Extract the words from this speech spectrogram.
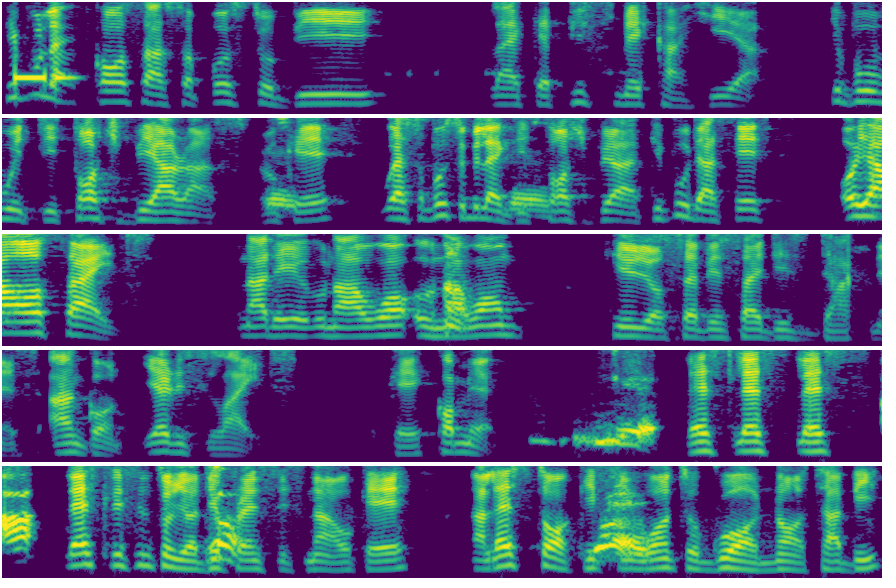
people like us are supposed to be like a peacemaker here. People with the touch bearers, okay? Yes. We are supposed to be like the touch bearer. People that says, oh yeah, all sides. Una they una want una want kill yourself inside this darkness. Hang on, here is light. Okay, come here. Yeah. Let's let's let's uh, let's listen to your differences yeah. now, okay? Now let's talk if yeah. you want to go or not, Abby.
